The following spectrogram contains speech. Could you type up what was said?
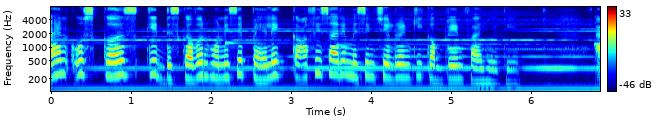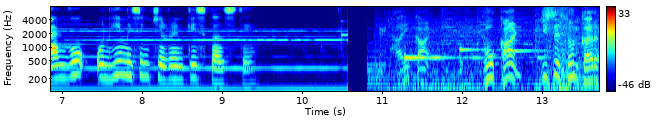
एंड उस स्कल्स के डिस्कवर होने से पहले काफ़ी सारे मिसिंग चिल्ड्रन की कंप्लेंट फ़ाइल हुई थी। एंड वो उन्हीं मिसिंग चिल्ड्रन के स्कल्स थे। कांड, वो कांड जिसे सुनकर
